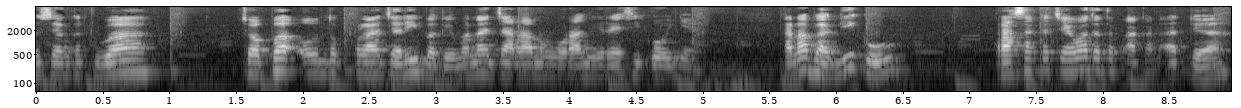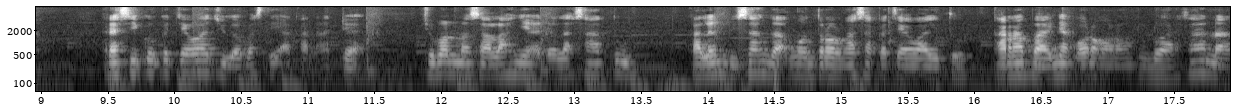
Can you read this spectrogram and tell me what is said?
Terus yang kedua, coba untuk pelajari bagaimana cara mengurangi resikonya. Karena bagiku, rasa kecewa tetap akan ada, resiko kecewa juga pasti akan ada. Cuman masalahnya adalah satu, kalian bisa nggak ngontrol rasa kecewa itu. Karena banyak orang-orang di luar sana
